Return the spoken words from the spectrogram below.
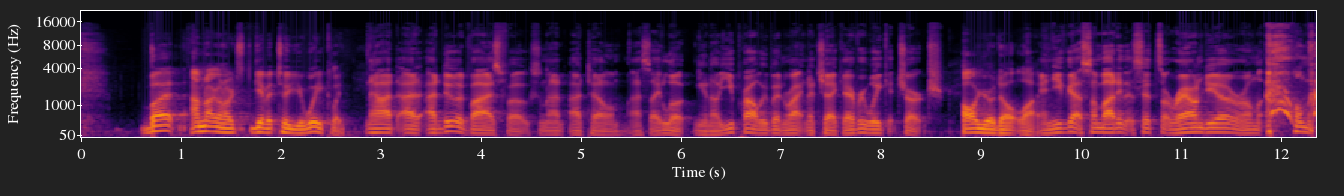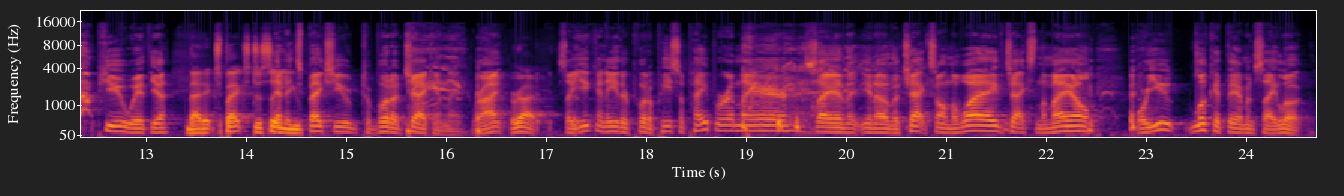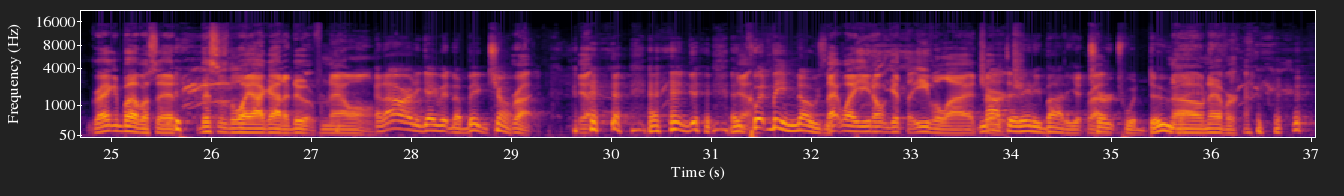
but I'm not going to give it to you weekly. Now, I, I, I do advise folks, and I, I tell them, I say, look, you know, you've probably been writing a check every week at church. All your adult life. And you've got somebody that sits around you or on the, on the pew with you that expects to see that you. expects you to put a check in there, right? right. So you can either put a piece of paper in there saying that, you know, the check's on the way, the check's in the mail, or you look at them and say, look, Greg and Bubba said this is the way I got to do it from now on. And I already gave it in a big chunk. Right. Yeah. and and Yeah. quit being nosy. That way you don't get the evil eye at church. Not that anybody at Right. church would do that. No, that. never.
